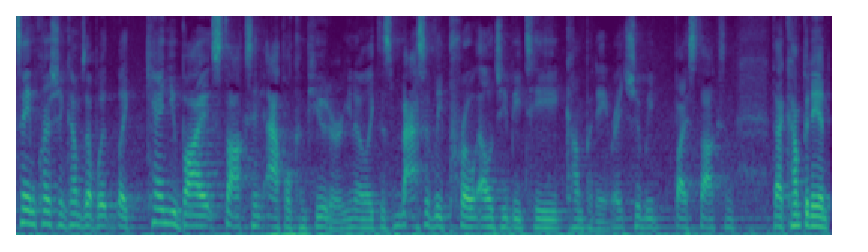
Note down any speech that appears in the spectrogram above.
same question comes up with like, can you buy stocks in Apple Computer? You know, like this massively pro LGBT company, right? Should we buy stocks in that company? And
